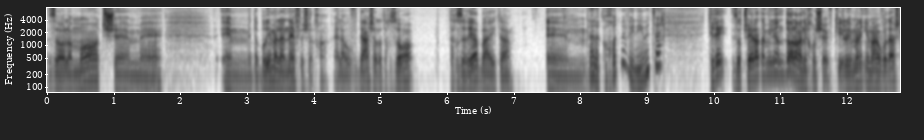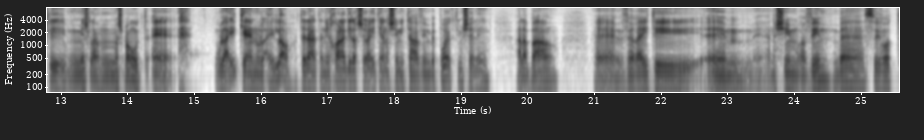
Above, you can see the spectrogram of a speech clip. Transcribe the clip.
זה עולמות שהם אה, הם מדברים על הנפש שלך, על העובדה שאתה תחזור, תחזרי הביתה. והלקוחות מבינים את זה? תראי, זאת שאלת המיליון דולר אני חושב, כאילו אם, אני, אם העבודה שלי יש לה משמעות. אה, אולי כן, אולי לא, את יודעת, אני יכול להגיד לך שראיתי אנשים מתאהבים בפרויקטים שלי, על הבר, אה, וראיתי אה, אנשים רבים בסביבות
